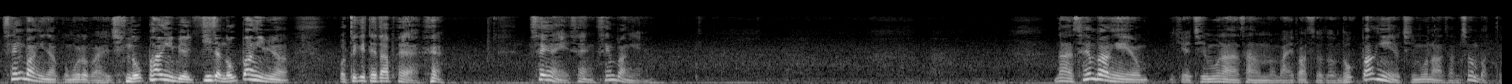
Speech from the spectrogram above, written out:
생방이냐고 물어봐야지. 녹방이면 진짜 녹방이면 어떻게 대답해? 생이 생 생방이에요. 나 생방이에요. 이렇게 질문하는 사람은 많이 봤어도 녹방이에요. 질문하는 사람 처음 봤다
